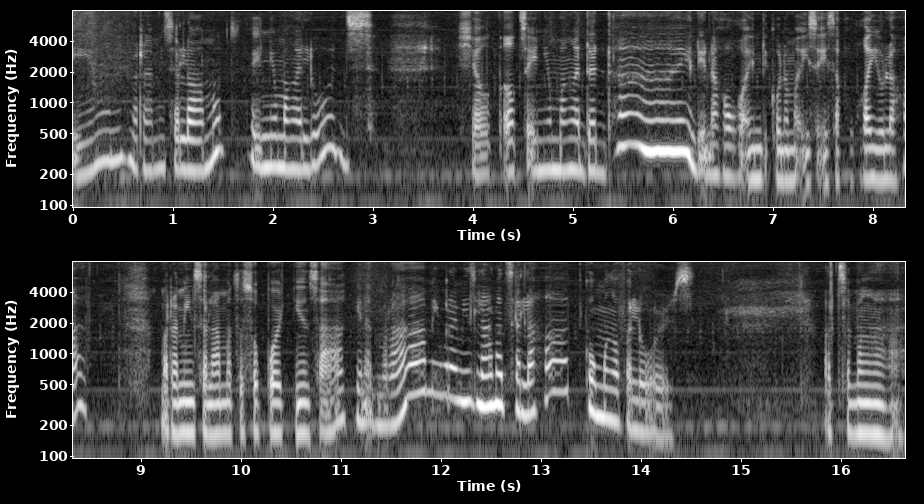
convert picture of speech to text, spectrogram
Ayan, maraming salamat sa inyong mga lods. Shout out sa inyong mga daday. Hindi na ako, hindi ko na maisa-isa ko kayo lahat. Maraming salamat sa support niyo sa akin at maraming maraming salamat sa lahat kong mga followers. At sa mga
